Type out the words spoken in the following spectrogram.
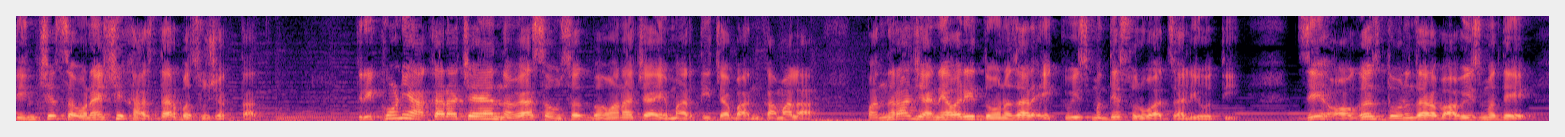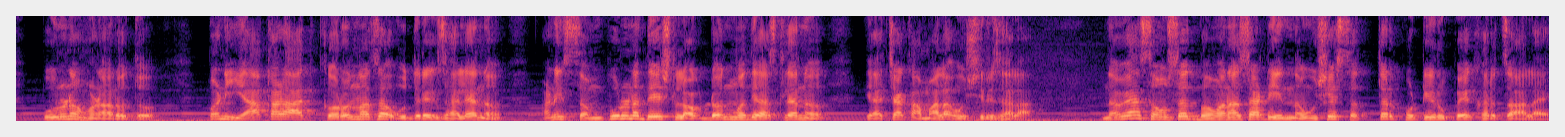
तीनशे चौऱ्याऐंशी खासदार बसू शकतात. त्रिकोणी आकाराच्या या नव्या संसद भवनाच्या इमारतीच्या बांधकामाला पंधरा जानेवारी दोन हजार एकवीसमध्ये सुरुवात झाली होती जे ऑगस्ट दोन हजार बावीसमध्ये पूर्ण होणार होतं. पण या काळात कोरोनाचा उद्रेक झाल्यानं आणि संपूर्ण देश लॉकडाऊन मध्ये असल्यानं याच्या कामाला उशीर झाला. नव्या संसद भवनासाठी नऊशे सत्तर कोटी रुपये खर्च आलाय.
